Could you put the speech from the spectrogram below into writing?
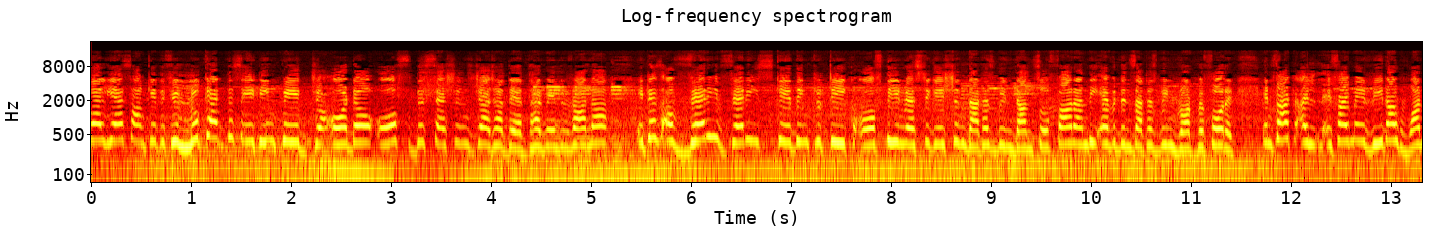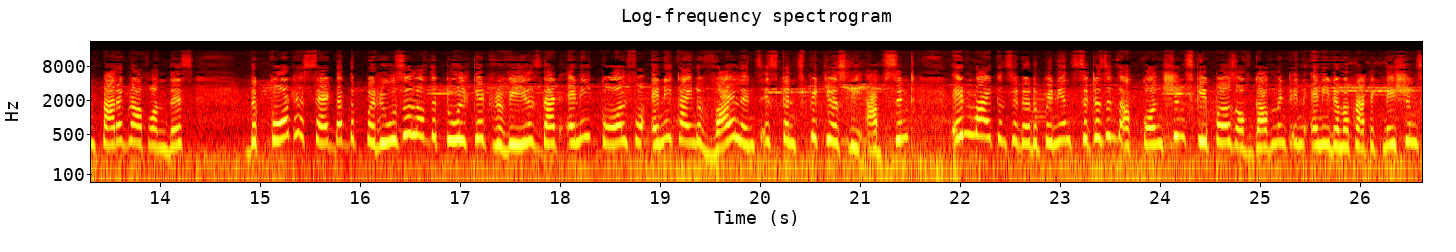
Well, yes, Ankit, if you look at this 18-page order of the Sessions Judge Dharmendra Rana, it is a very, very scathing critique of the investigation that has been done so far and the evidence that has been brought before it. In fact, I, if I may read out one paragraph on this, the court has said that the perusal of the toolkit reveals that any call for any kind of violence is conspicuously absent. In my considered opinion, citizens are conscience keepers of government in any democratic nations.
